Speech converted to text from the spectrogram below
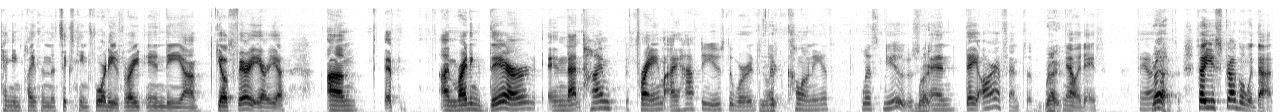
taking place in the 1640s right in the uh, Gales Ferry area um, if i'm writing there in that time frame i have to use the words Right. that colonialists used Right. and they are offensive Right. nowadays they are Yeah. offensive so you struggle with that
